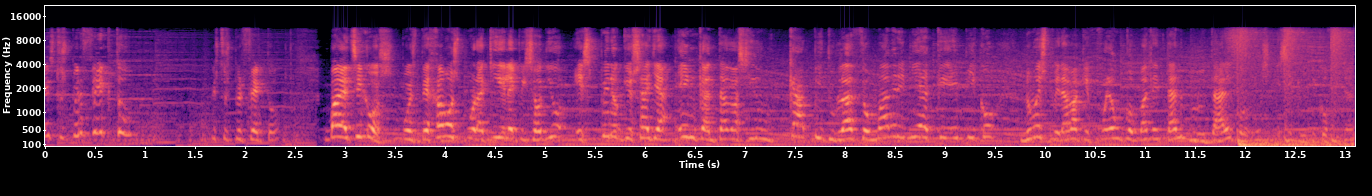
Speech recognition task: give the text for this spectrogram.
Esto es perfecto. Esto es perfecto. Vale chicos, pues dejamos por aquí el episodio Espero que os haya encantado, ha sido un capitulazo Madre mía, qué épico No me esperaba que fuera un combate tan brutal Con ese crítico final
